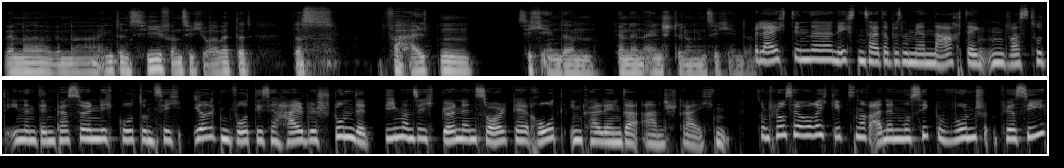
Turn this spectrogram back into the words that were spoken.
wenn man, wenn man intensiv an sich arbeitet, das Verhalten sich ändern können, Einstellungen sich ändern. Vielleicht in der nächsten Zeit ein bisschen mehr nachdenken, was tut Ihnen denn persönlich gut und sich irgendwo diese halbe Stunde, die man sich gönnen sollte, rot im Kalender anstreichen. Zum Schluss, Herr Ulrich, gibt es noch einen Musikwunsch für Sie.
